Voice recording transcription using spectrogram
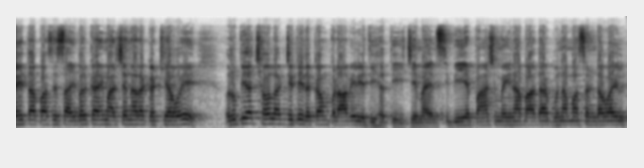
મહેતા પાસે સાયબર ક્રાઇમ આચરનારા ગઠિયાઓએ રૂપિયા છ લાખ જેટલી રકમ પડાવી લીધી હતી, જેમાં એલસીબીએ પાંચ મહિના બાદ આ ગુનામાં સંડોવાયેલ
